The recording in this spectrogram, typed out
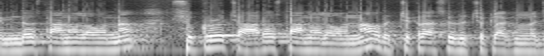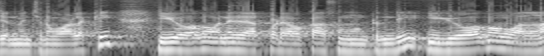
ఎనిమిదవ స్థానంలో ఉన్నా శుక్రుడు వచ్చి ఆరో స్థానంలో ఉన్నా వృచ్చిక రాశి వృచ్చిక లగ్నంలో జన్మించిన వాళ్ళకి ఈ యోగం అనేది ఏర్పడే అవకాశం ఉంటుంది. ఈ యోగం వలన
